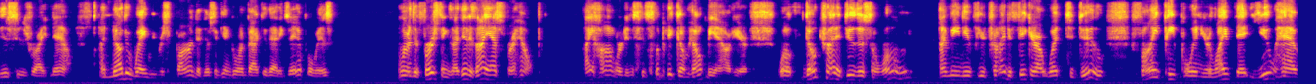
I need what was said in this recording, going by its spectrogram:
this is right now. Another way we respond to this, again, going back to that example, is one of the first things I did is I asked for help. I hollered and said, somebody come help me out here. Well, don't try to do this alone. I mean, if you're trying to figure out what to do, find people in your life that you have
